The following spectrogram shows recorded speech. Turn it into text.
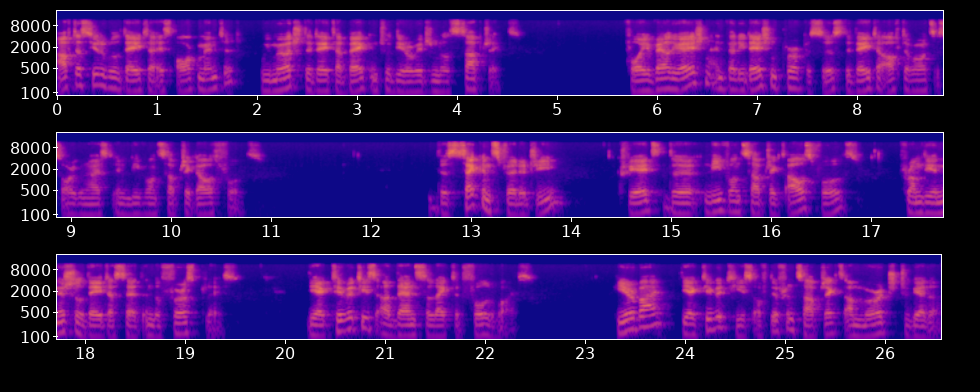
After suitable data is augmented, we merge the data back into the original subjects. For evaluation and validation purposes, the data afterwards is organized in leave one subject out folds. The second strategy creates the leave one subject out folds from the initial data set in the first place. The activities are then selected fold-wise. Hereby, the activities of different subjects are merged together.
